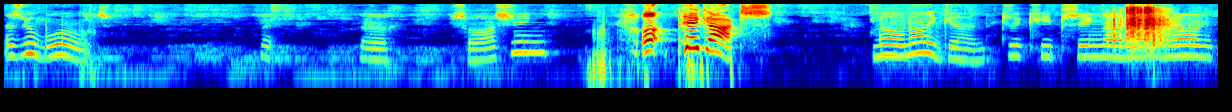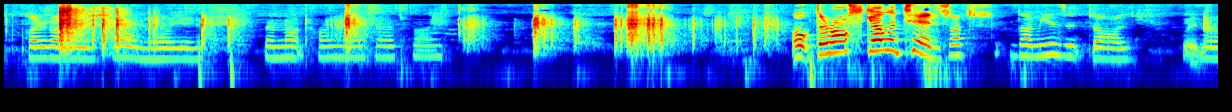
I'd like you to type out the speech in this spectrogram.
Let's do balloons. Uh, sloshing. Oh, pickaxe! No, not again. Because I keep saying that melon playground is so annoying. I'm not talking that's fine. Oh, they're all skeletons! That's, that means it dies. Wait, no.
